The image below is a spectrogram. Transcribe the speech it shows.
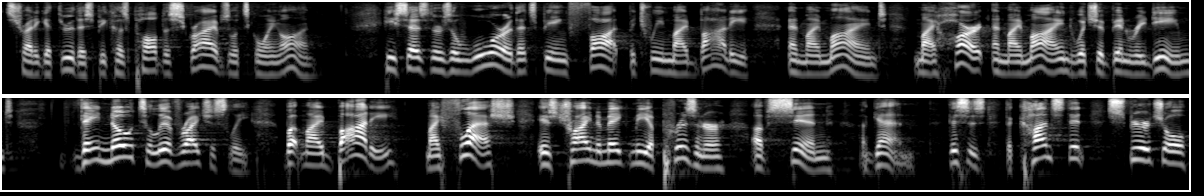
Let's try to get through this because Paul describes what's going on. He says there's a war that's being fought between my body and my mind, my heart and my mind, which have been redeemed. They know to live righteously, but my body, my flesh, is trying to make me a prisoner of sin again. This is the constant spiritual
